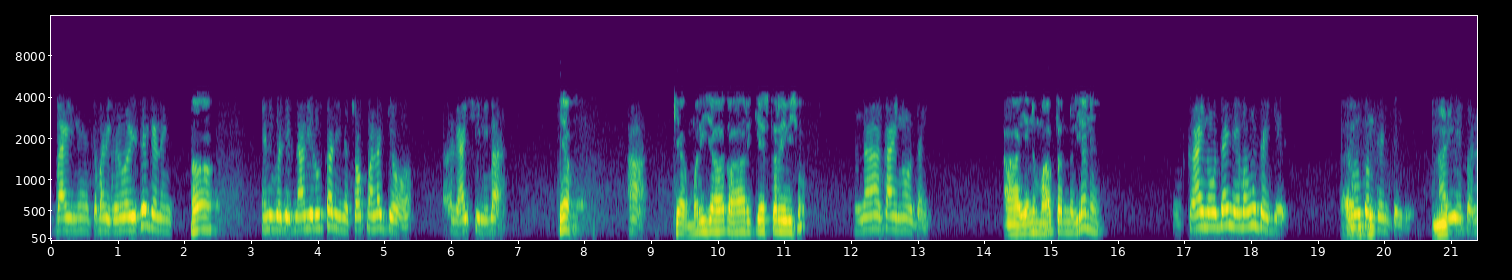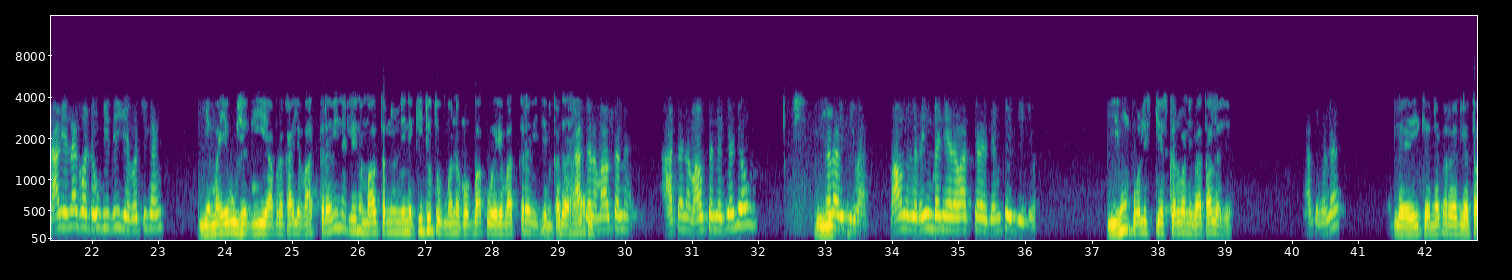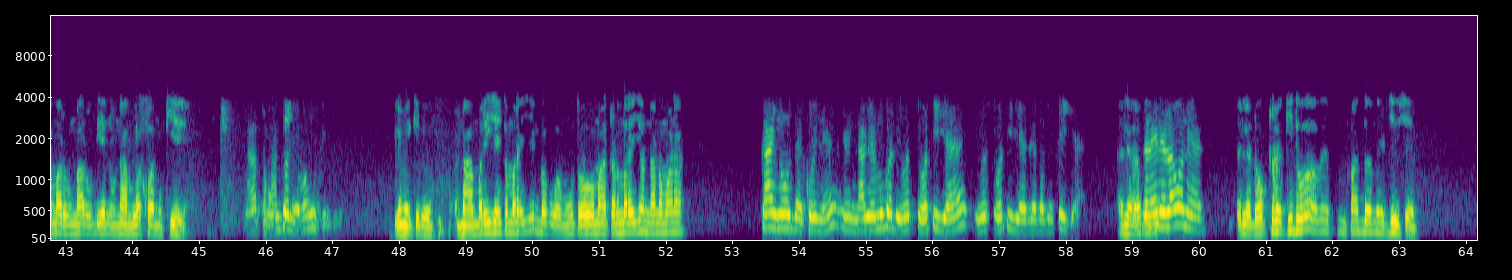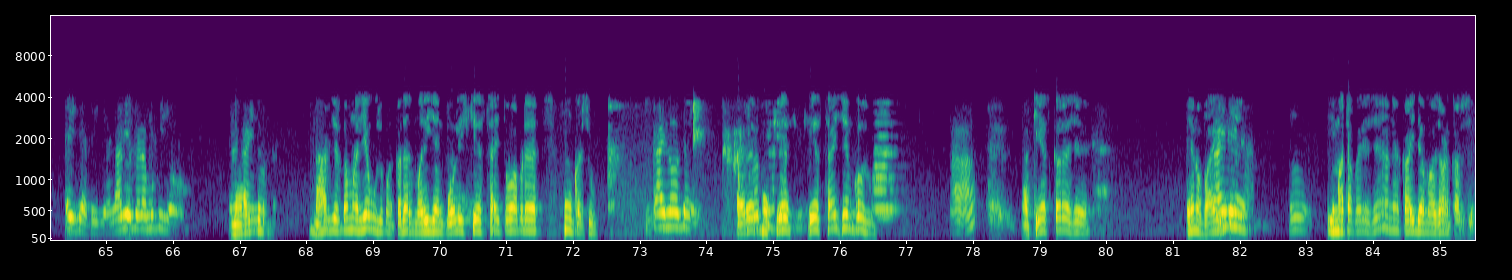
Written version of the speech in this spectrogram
બાઈ ને તમારી ઘરવાળી છે કે નહીં? હા. એની પછી નારિયેલ ઉતારીને ચોકમાં અને આઈસી ની બહાર. કેમ હા. ક્યાંક મરી જાવ તો હારી કેસ કરે એવી છો? ના કાંઈ ન થાય. હા એને માવતર ન રહ્યા ને? કાંઈ ન થાય ને એમાં શું થાય કે? તમે કેમ ટેન્શન લો? હા એ પણ નારિયેળ નાખો તો ઊભી થઈ જાય પછી કાંઈ? એમાં એવું છે કે આપણે કાલે વાત કરાવી ને એટલે એને માવતર ને એને કીધું તું કે મને કોક બાપુ એ વાત કરાવી હતી ને કદાચ માવતર ને આ તેના માવતરને કહેજો. કરાવી વાત. ભાવનગર રહીમભાઈ ની વાત કરે છે એમ કહી દેજો. ઈ હું પોલીસ કેસ કરવાની વાત હાલે છે? હા તો ભલે. એટલે ઈ કે નકર એટલે તમારું મારું બે નું નામ લખવાનું કહે. હા તો વાંધો નહીં એમાં હું એટલે મેં કીધું ના મરી જાય તો મરાઈ જાય ને બાપુ હું તો ટણ મરાઈ જાઉં નાનો માણસ. કાંઈ ન થાય કોઈને એ નારિયેળ મૂકો વસ્તુ હટી જાય એ વસ્તુ હટી જાય એટલે પછી થઈ જાય. એટલે એને લાવો ને એટલે ડોક્ટરે કીધું હો હવે પાંચ દસ મિનિટ જીવશે થઈ જાય થઈ જાય નારિયેળ પેલા મૂકી જાઓ એટલે કાંઈ ન થાય. નારિયેળ તો હમણાં લેવું છે પણ કદાચ મરી જાય પોલીસ કેસ થાય તો આપણે શું કરશું? કાંઈ નો થાય. અરે કેસ કેસ થાય છે એમ કહું છું. હા હા. કેસ કરે છે. એનો ભાઈ ઈ માથા ભરે છે અને કાયદામાં જાણકાર છે.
